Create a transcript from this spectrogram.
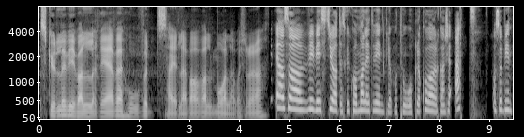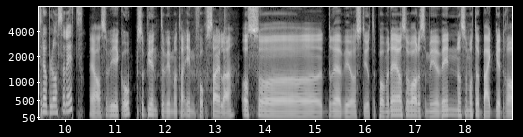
skulle vi vel reve hovedseilet, var vel målet, var ikke det det? Ja, altså, vi visste jo at det skulle komme litt vind klokka to, og klokka var vel kanskje ett. Og så begynte det å blåse litt. Ja, så vi gikk opp, så begynte vi med å ta inn forseilet. Og så drev vi og styrte på med det, og så var det så mye vind, og så måtte begge dra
